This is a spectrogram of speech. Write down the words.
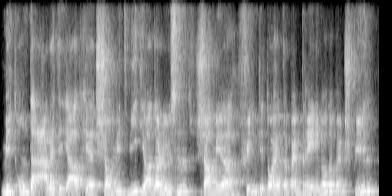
Mitunter arbeite ich auch jetzt schon mit Videoanalysen, schaue mir, film die Torhüter beim Training oder beim Spiel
